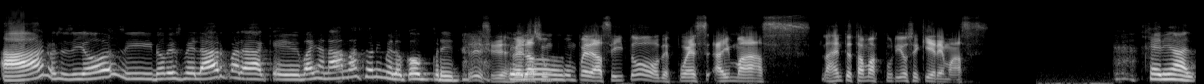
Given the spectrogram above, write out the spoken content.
Ah, no sé si yo, si no desvelar para que vayan a Amazon y me lo compren. Sí, si desvelas un, pedacito, después hay más, la gente está más curiosa y quiere más. Genial.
